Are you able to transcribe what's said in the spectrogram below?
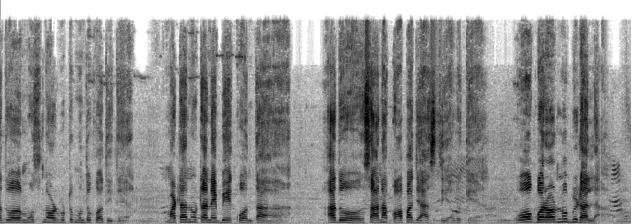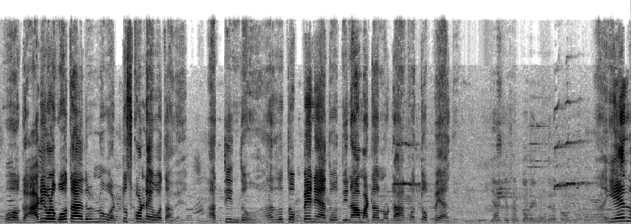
ಅದು ಮೂಸ್ ನೋಡ್ಬಿಟ್ಟು ಮುಂದಕ್ಕೆ ಹೋದಿದ್ದೆ. ಮಟನ್ ಊಟನೇ ಬೇಕು ಅಂತ ಅದು ಸಾನ ಕೋಪ ಜಾಸ್ತಿ ಅದಕ್ಕೆ. ಹೋಗಿ ಬರೋನು ಬಿಡಲ್ಲ. ಓ ಗಾಡಿ ಒಳಗೆ ಓದ್ತಾ ಇದ್ರೂ ಒಟ್ಟಿಸ್ಕೊಂಡೇ ಓದ್ತಾವೆ ಅದು ತಿಂದು. ಅದು ತಪ್ಪೇನೆ ಅದು. ದಿನ ಮಟನ್ ಊಟ ಹಾಕೋದು ತೊಪ್ಪೇ ಅದು. ಏನು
